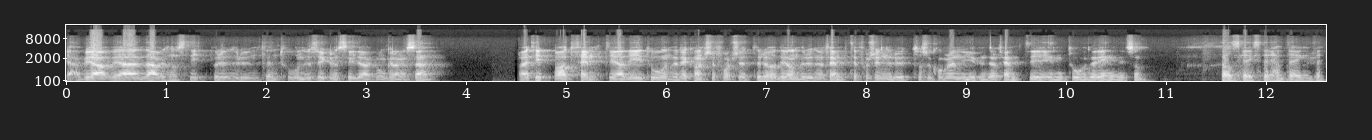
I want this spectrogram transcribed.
Ja, vi er, vi er, Det er vel sånn snitt på rundt en 200 stykker som stiller hver konkurranse. Og jeg tipper at 50 av de 200 kanskje fortsetter, og de andre 150 forsvinner ut. Og så kommer det nye 150 inn, 200 inn, liksom. Ganske ekstremt, egentlig.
